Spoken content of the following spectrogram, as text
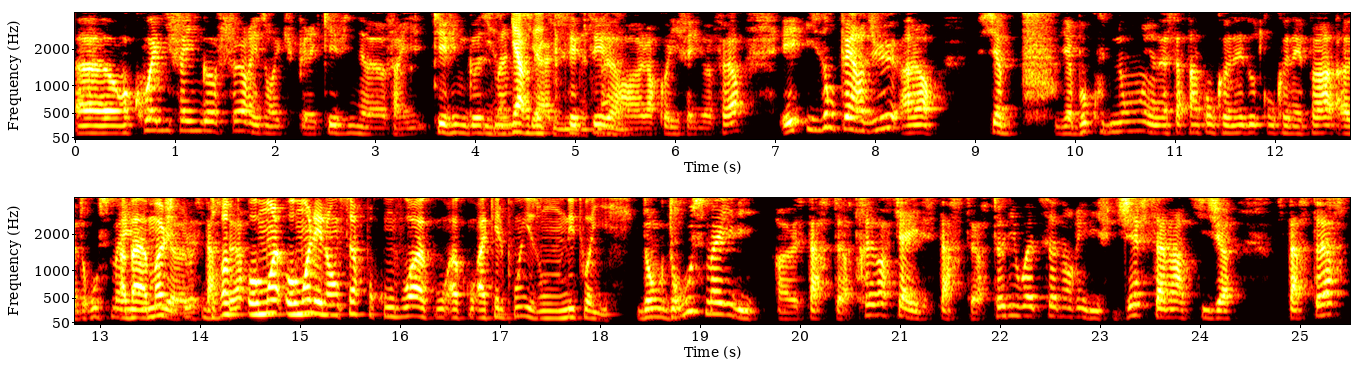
Euh, en qualifying offer, ils ont récupéré Kevin, euh, enfin Kevin Gossman qui a accepté leur, leur qualifying offer. Et ils ont perdu. Alors, s'il y a, pff, il y a beaucoup de noms, il y en a certains qu'on connaît, d'autres qu'on connaît pas. Euh, Drew Smiley, ah bah moi je euh, le drop starter. au moins au moins les lanceurs pour qu'on voit à, quel point ils ont nettoyé. Donc Drew Smiley, euh, starter, Trevor Kyle, starter, Tony Watson en relief, Jeff Samardzija, starter,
